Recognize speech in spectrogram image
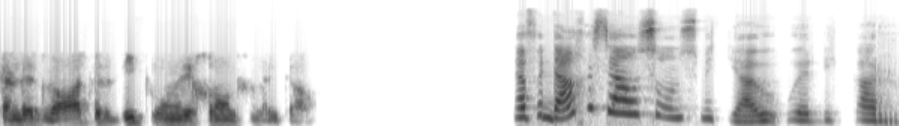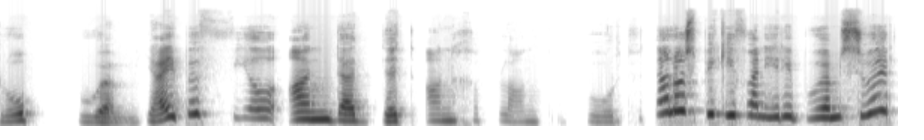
kan dit water diep onder die grond gaan uithaal. Nou vandag gesels ons met jou oor die karop boom. Jy beveel aan dat dit aangeplant word. Vertel ons bietjie van hierdie boomsoort.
